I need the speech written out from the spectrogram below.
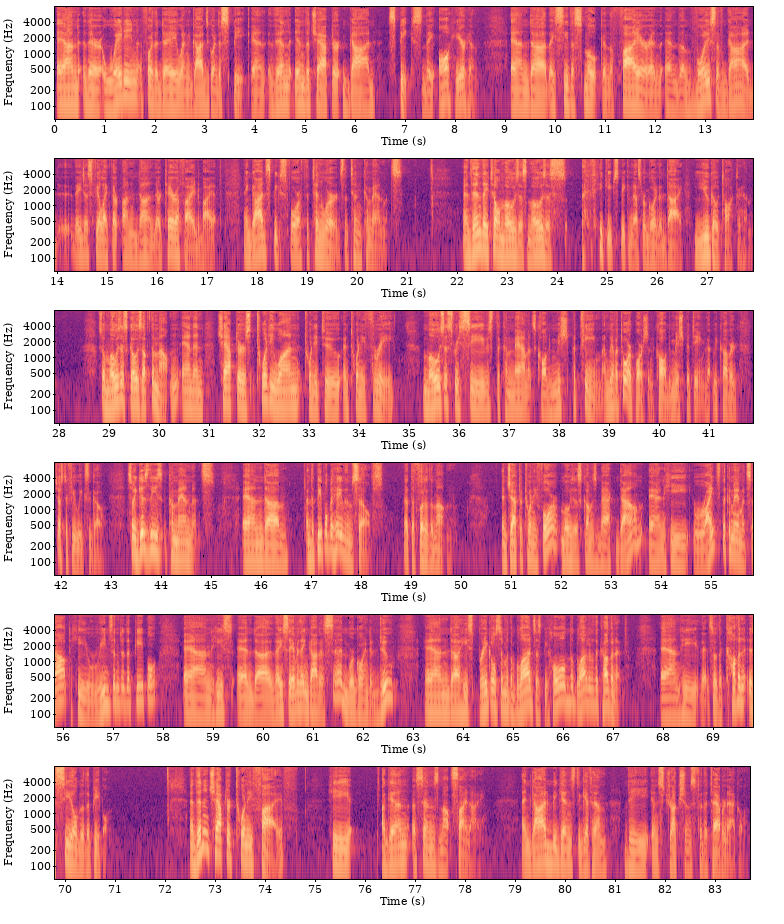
and they're waiting for the day when God's going to speak. And then in the chapter, God speaks. They all hear him and uh, they see the smoke and the fire and, and the voice of God. They just feel like they're undone. They're terrified by it. And God speaks forth the ten words, the Ten Commandments. And then they tell Moses, Moses, if he keeps speaking to us, we're going to die. You go talk to him. So Moses goes up the mountain, and in chapters 21, 22, and 23, Moses receives the commandments called Mishpatim. And we have a Torah portion called Mishpatim that we covered just a few weeks ago. So he gives these commandments. And, um, and the people behave themselves at the foot of the mountain. In chapter 24, Moses comes back down and he writes the commandments out. He reads them to the people. And, he's, and uh, they say everything God has said we're going to do and uh, he sprinkles them with the blood, says, behold the blood of the covenant. And he, so the covenant is sealed with the people. And then in chapter 25, he again ascends Mount Sinai. And God begins to give him the instructions for the tabernacle.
